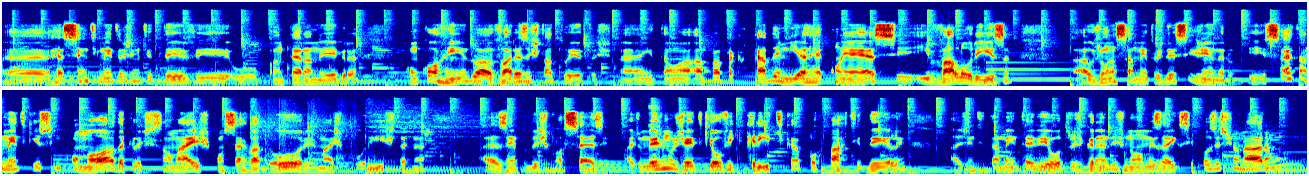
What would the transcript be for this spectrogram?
É, recentemente a gente teve o Pantera Negra concorrendo a várias estatuetas, né? Então a, própria academia reconhece e valoriza uh, os lançamentos desse gênero. E certamente que isso incomoda aqueles que são mais conservadores, mais puristas, né? A exemplo do Scorsese. Mas do mesmo jeito que houve crítica por parte dele, a gente também teve outros grandes nomes aí que se posicionaram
